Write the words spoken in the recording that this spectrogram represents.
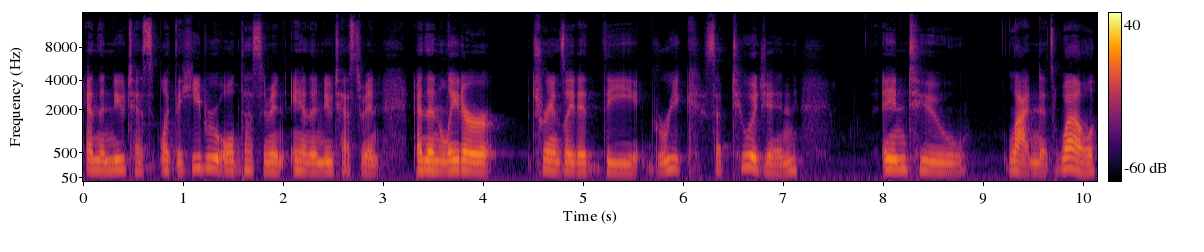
and the New Testament, like the Hebrew Old Testament and the New Testament, and then later translated the Greek Septuagint into Latin as well,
